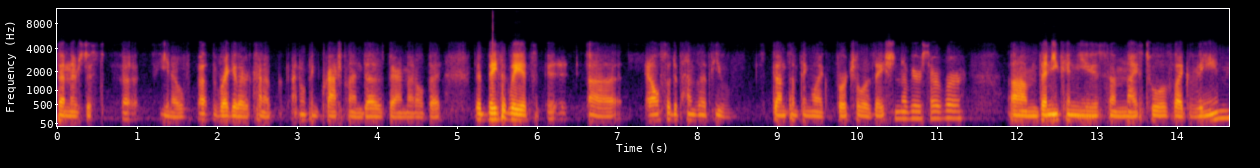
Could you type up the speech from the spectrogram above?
then there's just uh, you know, uh, the regular kind of, I don't think CrashPlan does bare metal, but basically it's, it, uh, it also depends on if you've done something like virtualization of your server. Um, then you can use some nice tools like Veeam.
